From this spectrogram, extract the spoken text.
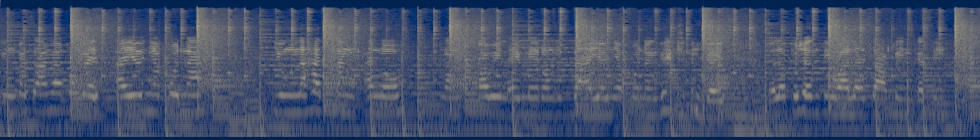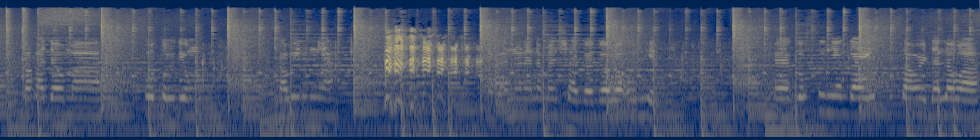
Yung kasama ko guys, ayaw niya po na yung lahat ng ano, ng kawil ay merong isda. Ayaw niya po ng ganyan guys. Wala po siyang tiwala sa akin kasi baka daw maputol yung kawil niya. Mag ano na naman siya, gagawa ulit. Kaya gusto niya guys, isa or dalawa,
